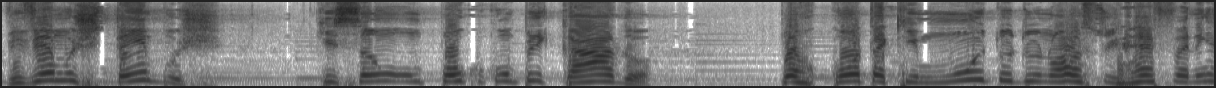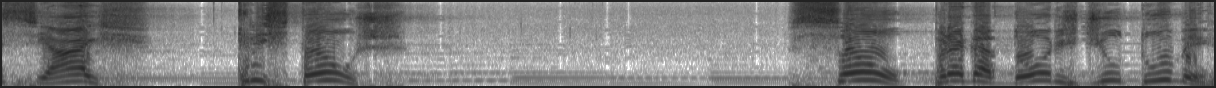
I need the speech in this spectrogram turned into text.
Vivemos tempos que são um pouco complicados, por conta que muitos dos nossos referenciais cristãos são pregadores de youtuber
